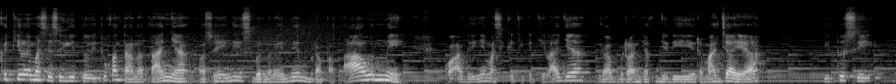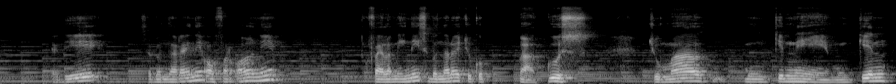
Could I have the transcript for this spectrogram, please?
kecilnya masih segitu. Itu kan tanda tanya. Maksudnya ini sebenarnya ini berapa tahun nih? Kok adiknya masih kecil-kecil aja nggak beranjak jadi remaja ya? Itu sih. Jadi sebenarnya ini overall nih film ini sebenarnya cukup bagus cuma mungkin nih mungkin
